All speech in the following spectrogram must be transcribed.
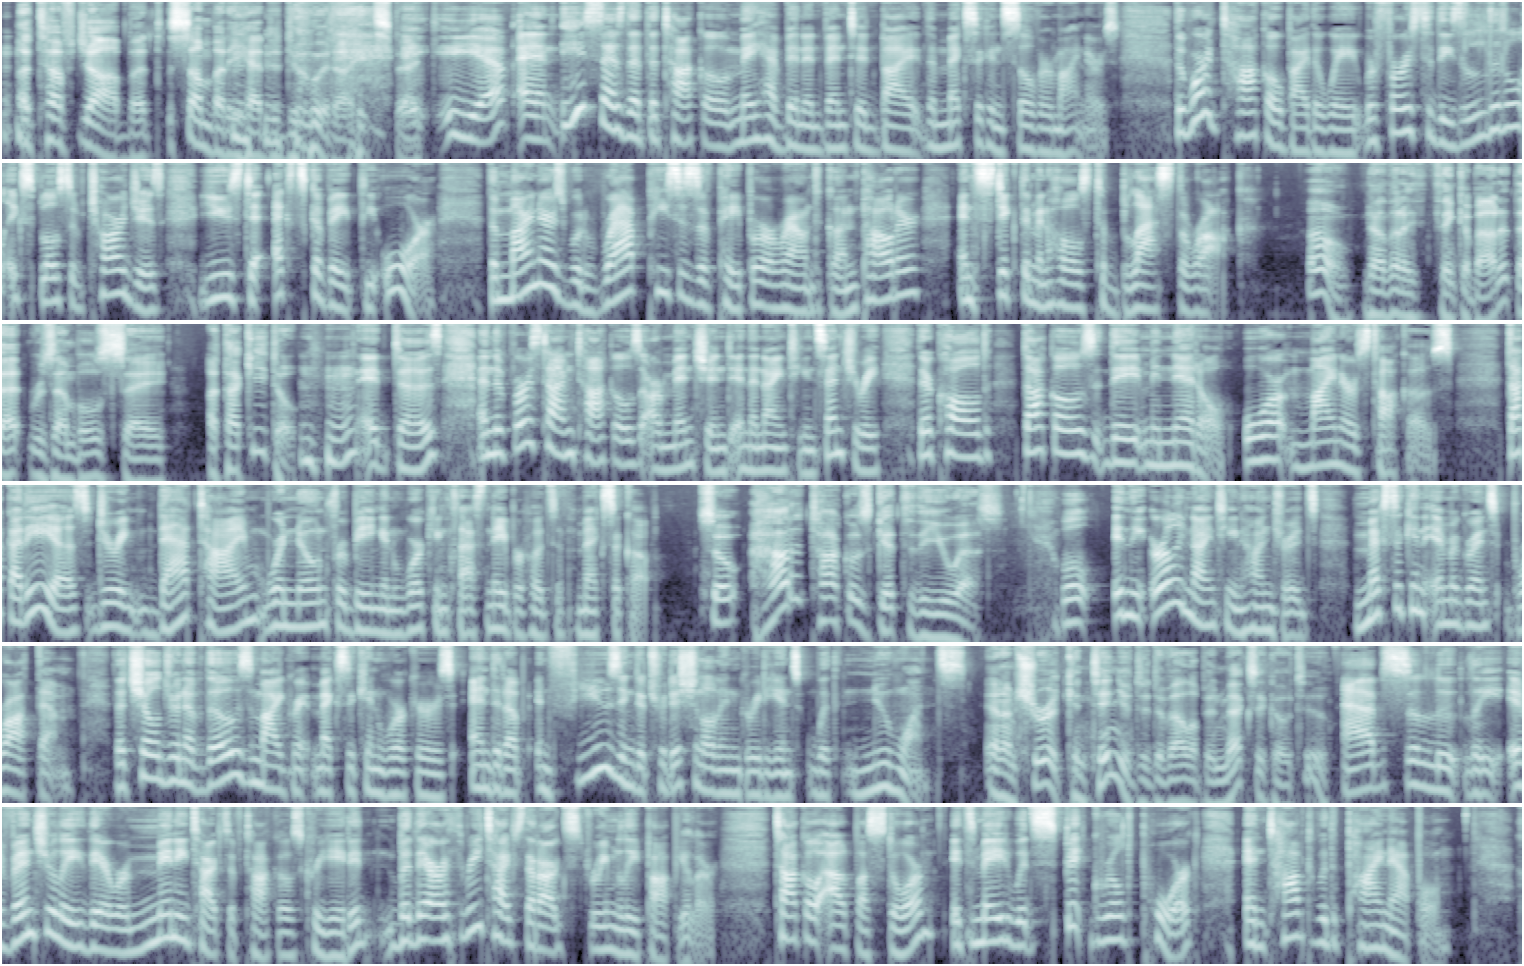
A tough job, but somebody had to do it, I expect. Yep. And he says that the taco may have been invented by the Mexican silver miners. The word taco, by the way, refers to these little explosive charges used to excavate the ore. The miners would wrap pieces of paper around gunpowder and stick them in holes to blast the rock. Oh, now that I think about it, that resembles, say, a taquito. Mhm, It does. And the first time tacos are mentioned in the 19th century, they're called tacos de minero or miners' tacos. Taquerias during that time were known for being in working class neighborhoods of Mexico. So, how did tacos get to the U.S.? Well, in the early 1900s, Mexican immigrants brought them. The children of those migrant Mexican workers ended up infusing the traditional ingredients with new ones. And I'm sure it continued to develop in Mexico, too. Absolutely. Eventually, there were many types of tacos created, but there are three types that are extremely popular. Taco al pastor, it's made with spit grilled pork and topped with pineapple.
